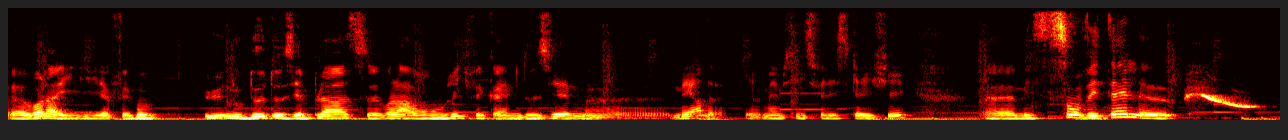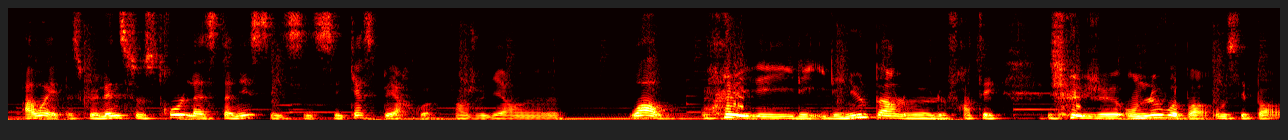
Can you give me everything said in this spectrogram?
Euh, voilà, il a fait bon une ou deux deuxième places. Euh, voilà, en Hongrie, il fait quand même deuxième. Euh, merde, même s'il se fait disqualifier. mais sans Vettel, ah ouais, parce que Lance Stroll là cette année, c'est Casper quoi. Enfin, je veux dire, waouh, il, est, il, il est nulle part le, fraté. on ne le voit pas, on ne sait pas.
